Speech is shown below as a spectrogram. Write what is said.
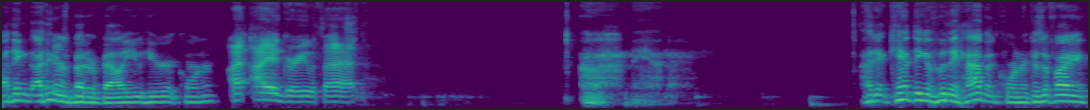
I think I think Yeah. there's better value here at corner. I, I agree with that. Oh man, I can't think of who they have at corner because if I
